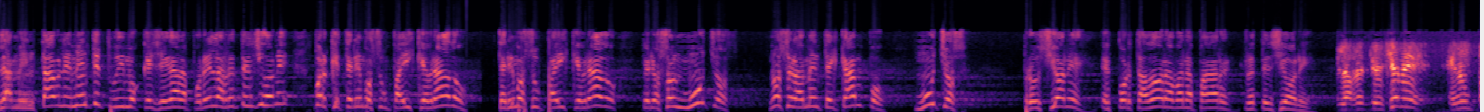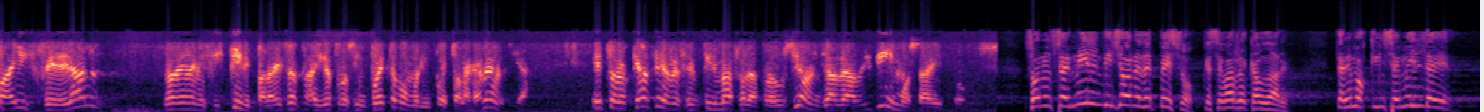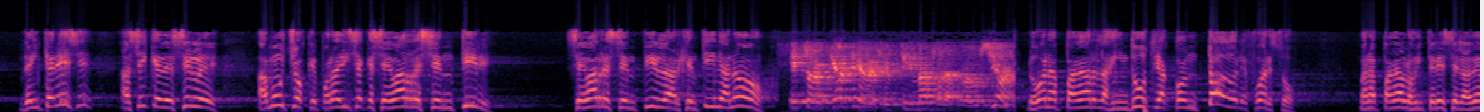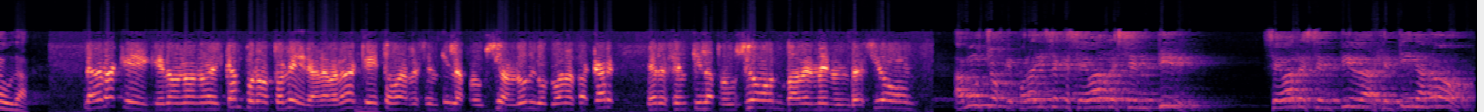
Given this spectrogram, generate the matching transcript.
Lamentablemente tuvimos que llegar a poner las retenciones porque tenemos un país quebrado, tenemos un país quebrado, pero son muchos, no solamente el campo, muchos producciones exportadoras van a pagar retenciones. Las retenciones en un país federal no deben existir, para eso hay otros impuestos como el impuesto a la ganancia. Esto lo que hace es resentir más a la producción, ya la vivimos a esto. Son 11 mil millones de pesos que se va a recaudar. Tenemos 15 mil de, de intereses, así que decirle a muchos que por ahí dice que se va a resentir, se va a resentir la Argentina, no. Esto lo que hace es resentir más a la producción. Lo van a pagar las industrias con todo el esfuerzo, van a pagar los intereses de la deuda. La verdad que, que no, no, no, el campo no tolera, la verdad que esto va a resentir la producción, lo único que van a sacar es resentir la producción, va a haber menos inversión. A muchos que por ahí dicen que se va a resentir, se va a resentir la Argentina, no.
